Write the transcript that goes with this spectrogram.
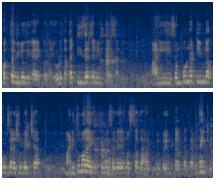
फक्त विनोदी कॅरेक्टर नाही. एवढंच आता टीझरच्या निमित्ताने सांगेल आणि संपूर्ण टीमला खूप साऱ्या शुभेच्छा. आणि तुम्हालाही तुम्ही सगळे मस्तच आहात. तुम्ही प्रेम करता. त्यामुळे थँक्यू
